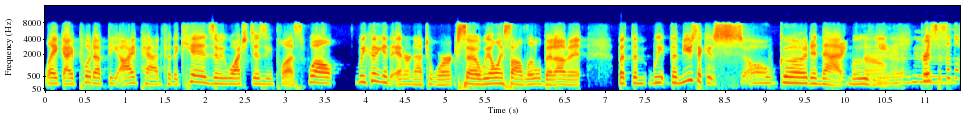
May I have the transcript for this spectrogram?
like I put up the iPad for the kids and we watch Disney Plus. Well, we couldn't get the internet to work, so we only saw a little bit of it. But the we, the music is so good in that I movie. know. Princess of the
